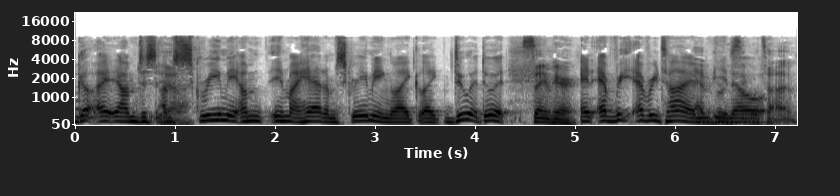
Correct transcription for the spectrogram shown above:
go. I, I'm just, Yeah. I'm screaming. I'm in my head. I'm screaming like, like, do it, do it. Same here. And every every time, Every you know, single time,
